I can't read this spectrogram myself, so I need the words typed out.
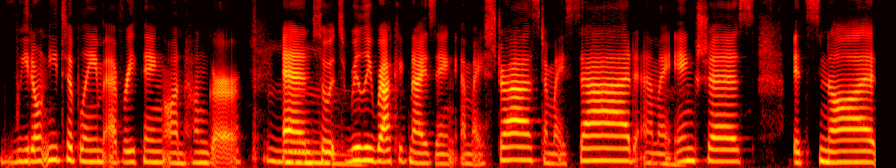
we don't need to blame everything on hunger. And so it's mm. really recognizing am I stressed? Am I sad? Am I mm. anxious? It's not,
